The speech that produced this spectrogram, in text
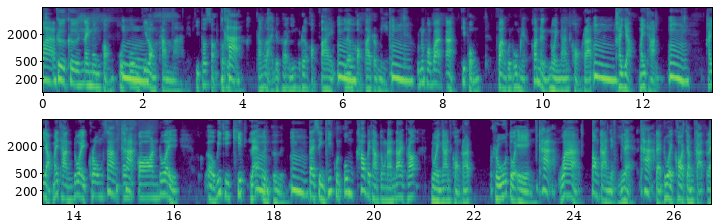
ว่าคือคือในมุมของคุณอืมปุ้มที่ลองทำมาเนี่ยที่ทดสอบทดลอค่ะง ทั้งหลายโดยเฉพาะยิ่งเรื่องของป้ายอืมเรื่องของป้ายรถเมล์เนี่ยอืมคุณอุ้มพบว่าอะที่ผมฟังคุณอุ้มเนี่ยข้อหนึ่งหน่วยงานของรัฐอืมขยับไม่ทันอืมขยับไม่ทันด้วยโครงสร้างองค่ะค์กรด้วยเอ่อวิธีคิดและอืมอื่นอืมๆแต่สิ่งที่คุณอุ้มเข้าไปทำตรงนั้นได้ เพราะหน่วยงานของรัฐรู้ตัวเองค่ะว่าต้องการอย่างนี้แหละค่ะแต่ด้วยข้อจำกัดอะไร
